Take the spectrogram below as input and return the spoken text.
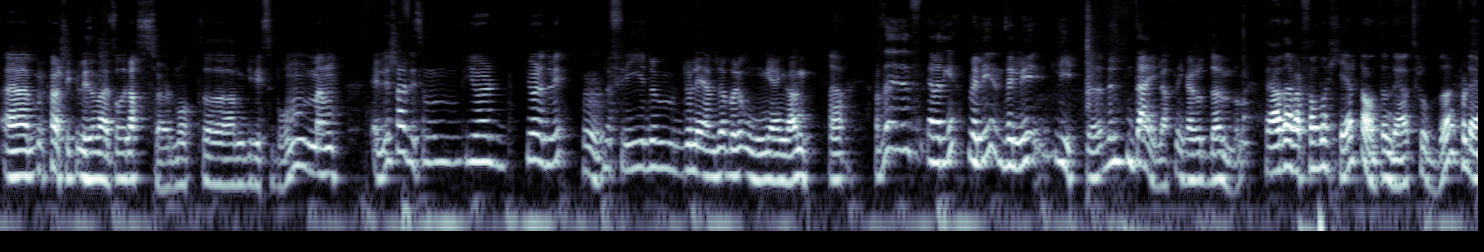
Uh, burde kanskje ikke liksom være så rasshøl mot uh, grisebonden, men ellers er det liksom Gjør, gjør det du vil. Mm. Du er fri, du, du lever, du er bare ung en gang. Ja. Altså, jeg vet ikke. Veldig, veldig lite Det er deilig at den ikke er så dømmende. Ja, det er i hvert fall noe helt annet enn det jeg trodde. For det,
